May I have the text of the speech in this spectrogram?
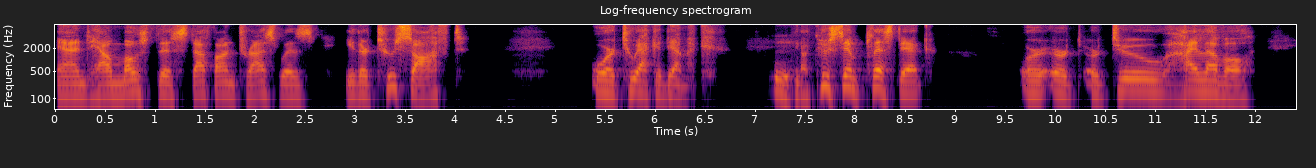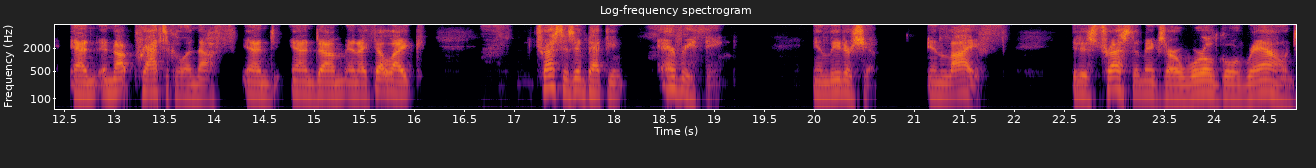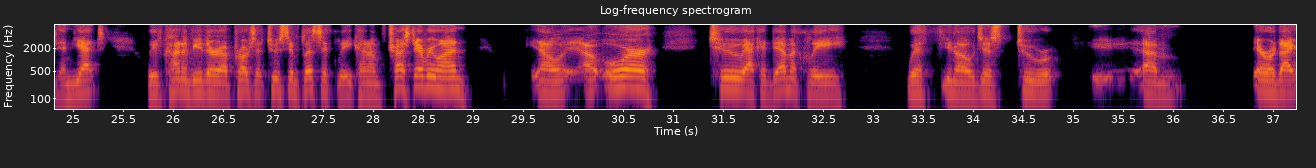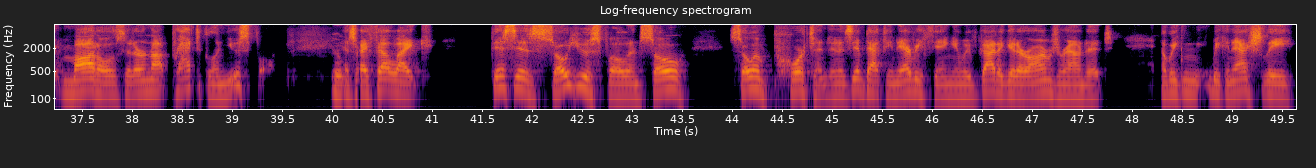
and how most of this stuff on trust was either too soft or too academic, hmm. you know, too simplistic or, or, or too high level and, and not practical enough. And, and, um, and I felt like trust is impacting everything in leadership, in life. It is trust that makes our world go round. And yet we've kind of either approached it too simplistically, kind of trust everyone, you know, uh, or too academically with, you know, just too um, erudite models that are not practical and useful. Yep. And so I felt like this is so useful and so so important and it's impacting everything and we've got to get our arms around it and we can we can actually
